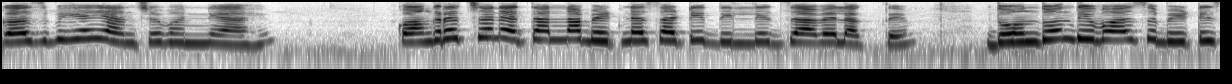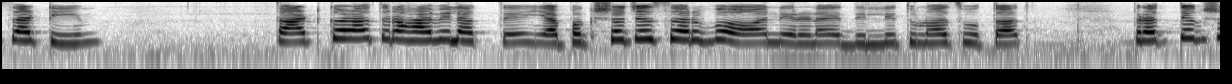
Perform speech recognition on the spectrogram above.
गजभिये यांचे म्हणणे आहे. काँग्रेसच्या नेत्यांना भेटण्यासाठी दिल्लीत जावे लागते. दोन दोन दिवस भेटीसाठी ताटकळत राहावे लागते. या पक्षाचे सर्व निर्णय दिल्लीतूनच होतात. प्रत्यक्ष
